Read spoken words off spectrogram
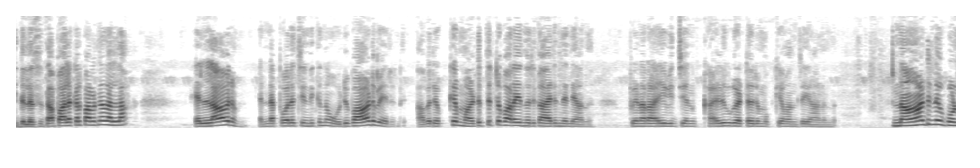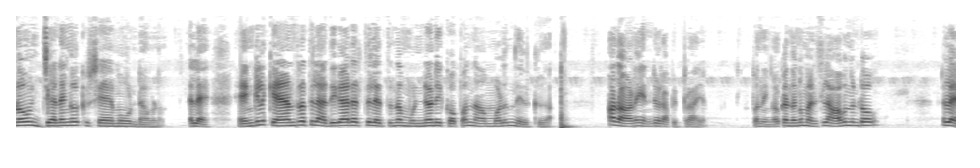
ഇത് ലസിത പാലക്കൽ പറഞ്ഞതല്ല. എല്ലാവരും എന്നെപ്പോലെ ചിന്തിക്കുന്ന ഒരുപാട് പേരുണ്ട്. അവരൊക്കെ മടുത്തിട്ട് പറയുന്ന ഒരു കാര്യം തന്നെയാണ്. പിണറായി വിജയൻ കഴിവുകെട്ട ഒരു മുഖ്യമന്ത്രിയാണെന്ന്. നാടിന് ഗുണവും ജനങ്ങൾക്ക് ക്ഷേമവും ഉണ്ടാവണം അല്ലേ? എങ്കിൽ കേന്ദ്രത്തിൽ അധികാരത്തിലെത്തുന്ന മുന്നണിക്കൊപ്പം നമ്മളും നിൽക്കുക. അതാണ് എന്റെ ഒരു അഭിപ്രായം. അപ്പം നിങ്ങൾക്ക് എന്തെങ്കിലും മനസ്സിലാവുന്നുണ്ടോ? അല്ലേ?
